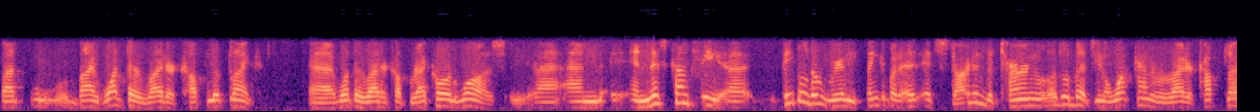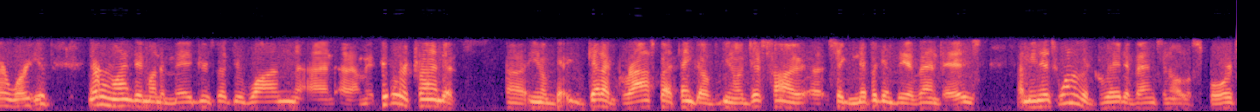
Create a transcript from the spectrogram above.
but by what their Ryder Cup looked like, uh, what their Ryder Cup record was. Uh, and in this country, uh, people don't really think about it. It's starting to turn a little bit. You know, what kind of a Ryder Cup player were you? Never mind the amount of majors that you won. And uh, I mean, people are trying to, uh, you know, get, a grasp, I think, of you know just how uh, significant the event is. I mean, it's one of the great events in all of sports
